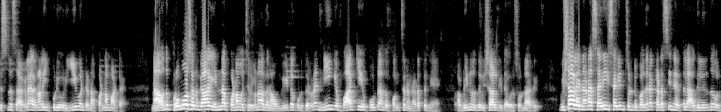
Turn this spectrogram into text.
பிஸ்னஸ் ஆகலை. அதனால் இப்படி ஒரு ஈவெண்ட்டை நான் பண்ண மாட்டேன். நான் வந்து ப்ரொமோஷனுக்காக என்ன பணம் வச்சுருக்கேனோ அதை நான் உங்ககிட்ட கொடுத்துட்றேன். நீங்கள் பாக்கியை போட்டு அந்த ஃபங்க்ஷனை நடத்துங்க. அப்படின்னு வந்து விஷால் கிட்ட அவர் சொன்னார். விஷால் என்னென்னா சரி சரின்னு சொல்லிட்டு பார்த்தீங்கன்னா கடைசி நேரத்தில் அதிலிருந்து அவர்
